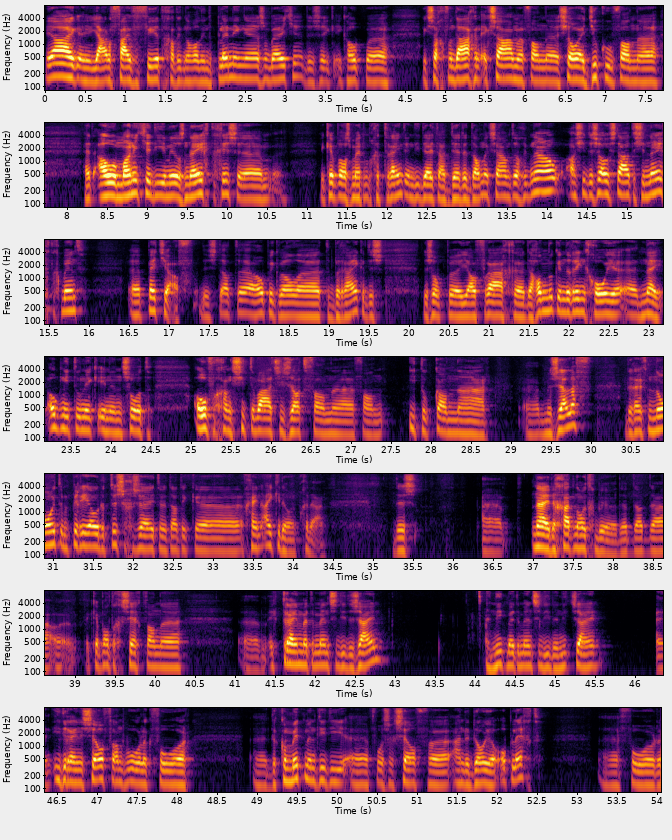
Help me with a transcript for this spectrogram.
ja, een jaar of 45 had ik nog wel in de planning zo'n beetje. Dus ik, ik hoop... ik zag vandaag een examen van uh, Shohei Juku van het oude mannetje die inmiddels 90 is. Ehm, ik heb wel eens met hem getraind en die deed daar derde dan examen. Toen dacht ik, nou, als je er zo staat als je 90 bent, uh, pet je af. Dus dat hoop ik wel te bereiken. Dus, dus op jouw vraag, de handdoek in de ring gooien, nee. Ook niet toen ik in een soort overgangssituatie zat van, van Itokan naar mezelf. Er heeft nooit een periode tussen gezeten dat ik geen Aikido heb gedaan. Dus nee, dat gaat nooit gebeuren. Dat, dat, daar, ik heb altijd gezegd van Ehm, ik train met de mensen die er zijn en niet met de mensen die er niet zijn. En iedereen is zelf verantwoordelijk voor de commitment die hij voor zichzelf aan de dojo oplegt. voor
